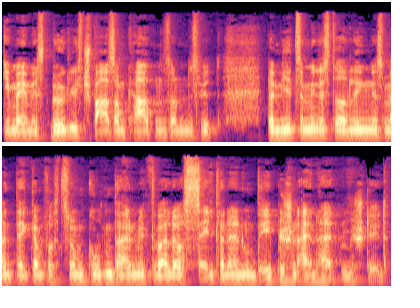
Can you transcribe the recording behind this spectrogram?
geben wir ihm jetzt möglichst Spaß am Karten, sondern es wird bei mir zumindest daran liegen, dass mein Deck einfach zu einem guten Teil mittlerweile aus seltenen und epischen Einheiten besteht.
